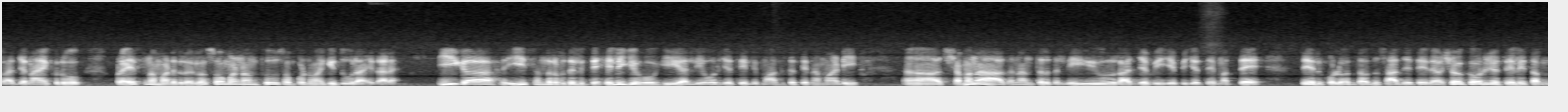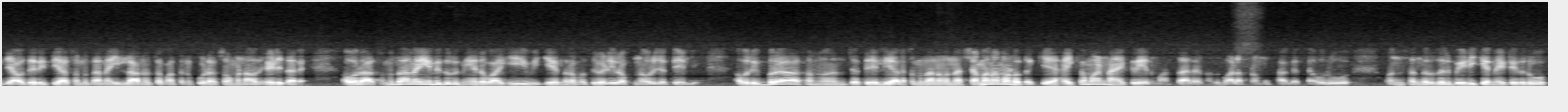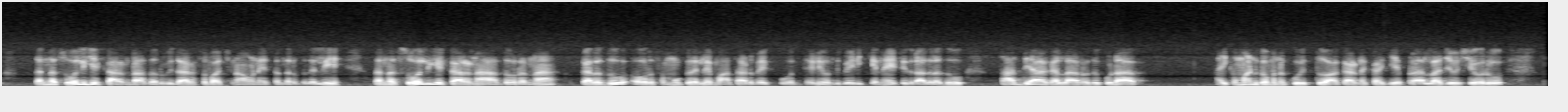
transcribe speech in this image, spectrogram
ರಾಜ್ಯ ನಾಯಕರು ಪ್ರಯತ್ನ ಮಾಡಿದ್ರು. ಸೋಮಣ್ಣ ಅಂತೂ ಸಂಪೂರ್ಣವಾಗಿ ದೂರ ಇದ್ದಾರೆ. ಈಗ ಈ ಸಂದರ್ಭದಲ್ಲಿ ದೆಹಲಿಗೆ ಹೋಗಿ ಅಲ್ಲಿ ಅವ್ರ ಜೊತೆಯಲ್ಲಿ ಮಾತುಕತೆನ ಮಾಡಿ ಶಮನ ಆದ ನಂತರದಲ್ಲಿ ಇವರು ರಾಜ್ಯ ಬಿಜೆಪಿ ಜೊತೆ ಮತ್ತೆ ಸೇರಿಕೊಳ್ಳುವಂತ ಒಂದು ಸಾಧ್ಯತೆ ಇದೆ. ಅಶೋಕ್ ಅವ್ರ ಜೊತೆಯಲ್ಲಿ ತಮ್ದು ಯಾವುದೇ ರೀತಿಯ ಅಸಮಾಧಾನ ಇಲ್ಲ ಅನ್ನೋ ಮಾತನ್ನು ಕೂಡ ಸೋಮಣ್ಣ ಅವರು ಹೇಳಿದ್ದಾರೆ. ಅವರ ಅಸಮಾಧಾನ ಏನಿದ್ರು ನೇರವಾಗಿ ವಿಜೇಂದ್ರ ಮತ್ತು ಯಡಿಯೂರಪ್ಪನವರ ಜೊತೆಯಲ್ಲಿ. ಅವರಿಬ್ಬರ ಅಸಮ, ಜೊತೆಯಲ್ಲಿ ಅಸಮಾಧಾನವನ್ನ ಶಮನ ಮಾಡೋದಕ್ಕೆ ಹೈಕಮಾಂಡ್ ನಾಯಕರು ಏನ್ ಮಾಡ್ತಾರೆ ಅನ್ನೋದು ಬಹಳ ಪ್ರಮುಖ ಆಗತ್ತೆ. ಅವರು ಒಂದು ಸಂದರ್ಭದಲ್ಲಿ ಬೇಡಿಕೆಯನ್ನ ಇಟ್ಟಿದ್ರು, ತನ್ನ ಸೋಲಿಗೆ ಕಾರಣರಾದವರು ವಿಧಾನಸಭಾ ಚುನಾವಣೆ ಸಂದರ್ಭದಲ್ಲಿ ತನ್ನ ಸೋಲಿಗೆ ಕಾರಣ ಆದವರನ್ನ ಕರೆದು ಅವರ ಸಮ್ಮುಖದಲ್ಲೇ ಮಾತಾಡಬೇಕು ಅಂತ ಹೇಳಿ ಒಂದು ಬೇಡಿಕೆಯನ್ನ ಇಟ್ಟಿದ್ರು. ಆದ್ರೆ ಅದು ಸಾಧ್ಯ ಆಗಲ್ಲ ಅನ್ನೋದು ಕೂಡ ಹೈಕಮಾಂಡ್ ಗಮನಕ್ಕೂ ಇತ್ತು ಆ ಕಾರಣಕ್ಕಾಗಿ ಪ್ರಹ್ಲಾದ್ ಜೋಶಿ ಅವರು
